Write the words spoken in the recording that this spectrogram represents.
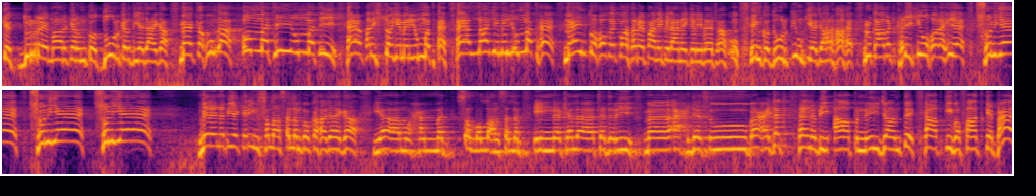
کہ درے مار کر ان کو دور کر دیا جائے گا۔ میں کہوں گا، امتی امتی، اے فرشتو، یہ میری امت ہے۔ اے اللہ، یہ میری امت ہے۔ میں ان کو ہوگے کوثر میں پانی پلانے کے لیے بیٹھا ہوں۔ ان کو دور کیوں کیا جا رہا ہے؟ رکاوٹ کھڑی کیوں ہو رہی ہے؟ سنیے سنیے سنیے۔ میرے نبی کریم صلی اللہ علیہ وسلم کو کہا جائے گا، یا محمد صلی اللہ علیہ وسلم، انکا لا تدری ما احدثو بعدک۔ اے نبی، آپ نہیں جانتے آپ کی وفات کے بعد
